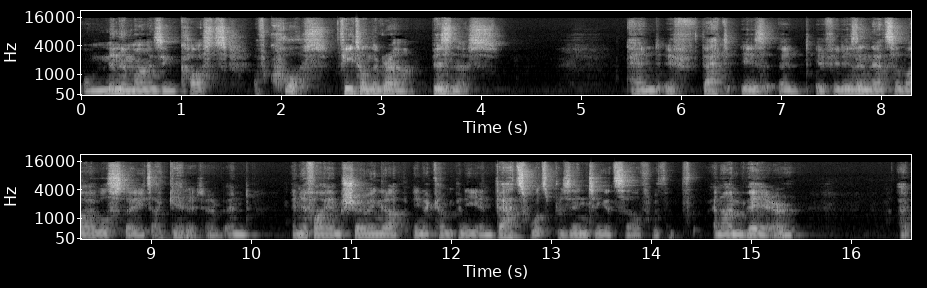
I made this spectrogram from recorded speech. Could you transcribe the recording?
or minimizing costs. Of course, feet on the ground, business. And if that is a, if it is in that survival state, I get it. And, and if I am showing up in a company and that's what's presenting itself with, and I'm there, I,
